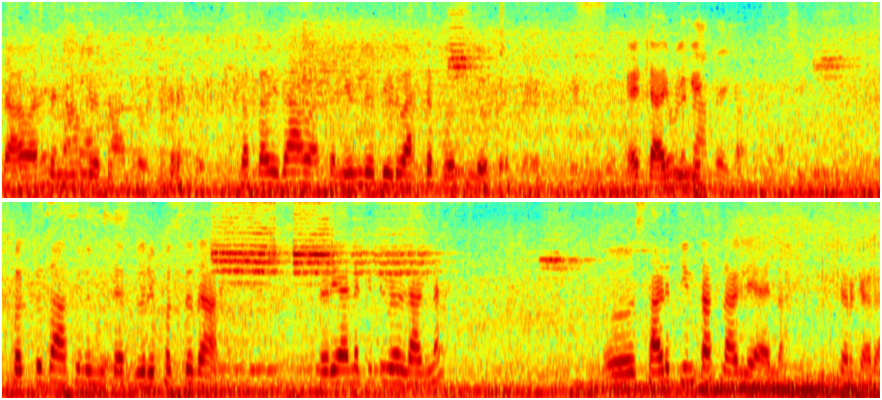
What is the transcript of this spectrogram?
दहा वाजता निघलो होतो. सकाळी दहा वाजता निघलो दीड वाजता पोचलो काय टायमिंग आहे? फक्त दहा किलोमीटर दूर आहे फक्त दहा. तरी यायला किती वेळ लागला साडेतीन तास लागले यायला. विचार करा.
